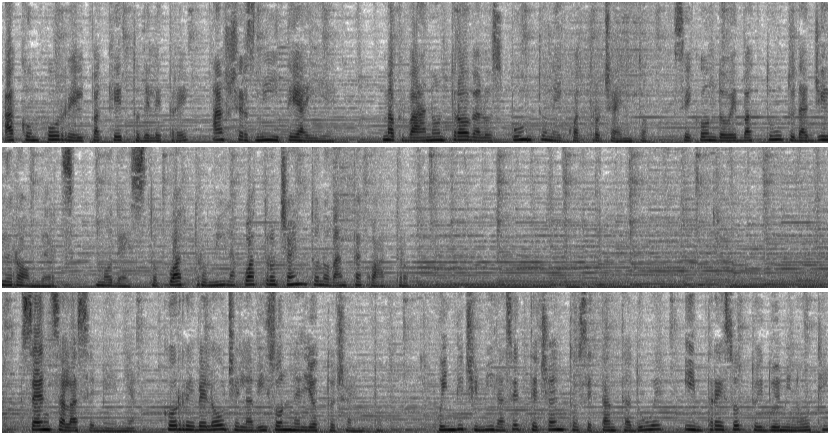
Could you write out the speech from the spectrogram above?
A comporre il pacchetto delle tre, Asher Smith e Aie. McVa non trova lo spunto nei 400, secondo e battuto da Jill Roberts, modesto 4494. Senza la semenia, corre veloce la Vison negli 800. 15.772, in 3 sotto i 2 minuti,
